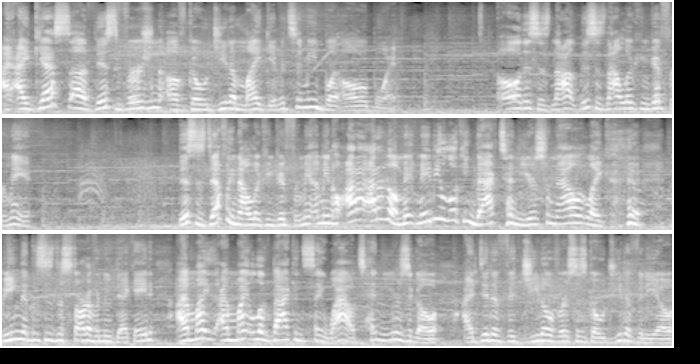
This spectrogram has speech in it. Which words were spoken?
I, I guess uh, this version of Gogeta might give it to me, but oh boy oh, this is not this is not looking good for me. This is definitely not looking good for me. I mean, I don't, I don't know. Maybe looking back 10 years from now, like, being that this is the start of a new decade, I might I might look back and say, wow, 10 years ago, I did a Vegito versus Gogeta video,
